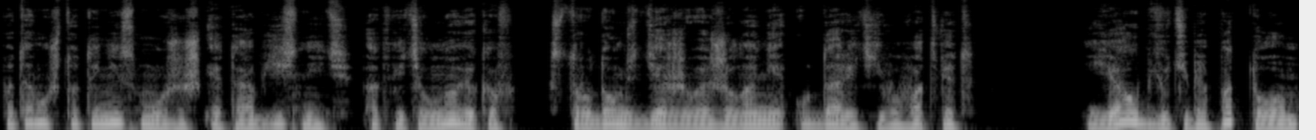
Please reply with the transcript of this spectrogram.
«Потому что ты не сможешь это объяснить», — ответил Новиков, с трудом сдерживая желание ударить его в ответ. «Я убью тебя потом»,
